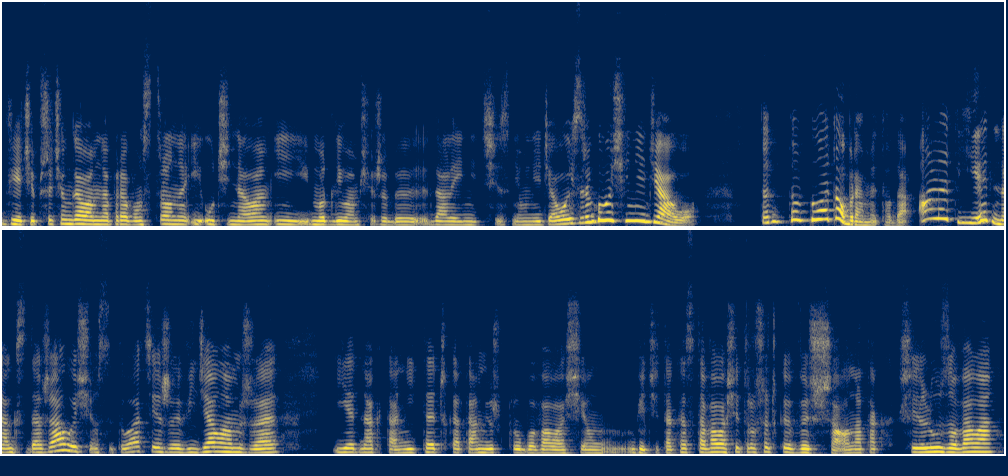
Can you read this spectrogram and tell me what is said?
wiecie, przeciągałam na prawą stronę i ucinałam i modliłam się, żeby dalej nic się z nią nie działo. I z reguły się nie działo to, to była dobra metoda, ale jednak zdarzały się sytuacje, że widziałam, że jednak ta niteczka tam już próbowała się, wiecie, taka stawała się troszeczkę wyższa, ona tak się luzowała.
